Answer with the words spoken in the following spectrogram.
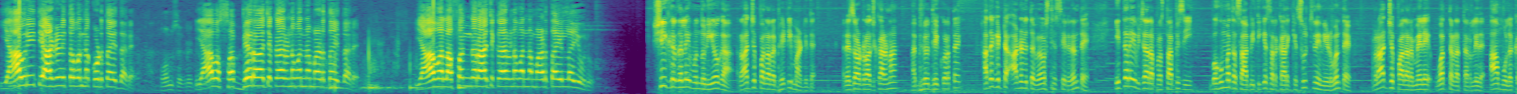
ಯಾವ ರೀತಿ ಆಡಳಿತವನ್ನ ಕೊಡ್ತಾ ಇದ್ದಾರೆ? ಯಾವ ಸಭ್ಯ ರಾಜಕಾರಣವನ್ನ ಮಾಡ್ತಾ ಇದ್ದಾರೆ? ಯಾವ ಲಫಂಗ ರಾಜಕಾರಣವನ್ನ ಮಾಡ್ತಾ ಇಲ್ಲ ಇವರು? ಶೀಘ್ರದಲ್ಲೇ ಒಂದು ನಿಯೋಗ ರಾಜ್ಯಪಾಲರ ಭೇಟಿ ಮಾಡಿದೆ. ರೆಸಾರ್ಟ್ ರಾಜಕಾರಣ ಅಭಿವೃದ್ಧಿ ಕೊರತೆ ಹದಗೆಟ್ಟ ಆಡಳಿತ ವ್ಯವಸ್ಥೆ ಸೇರಿದಂತೆ ಇತರೆ ವಿಚಾರ ಪ್ರಸ್ತಾಪಿಸಿ ಬಹುಮತ ಸಾಬೀತಿಗೆ ಸರ್ಕಾರಕ್ಕೆ ಸೂಚನೆ ನೀಡುವಂತೆ ರಾಜ್ಯಪಾಲರ ಮೇಲೆ ಒತ್ತಡ ತರಲಿದೆ. ಆ ಮೂಲಕ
